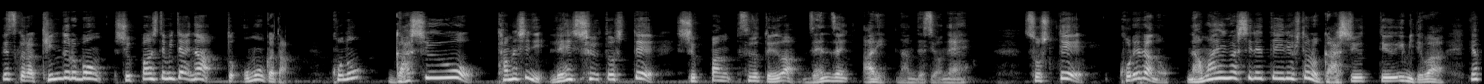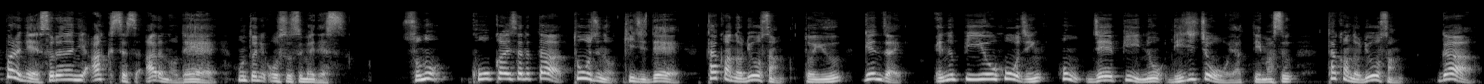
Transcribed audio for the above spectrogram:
ですから、Kindle 本出版してみたいなと思う方、この画集を試しに練習として出版するというのは全然ありなんですよね。そして、これらの名前が知れている人の画集っていう意味では、やっぱりね、それなりにアクセスあるので、本当におすすめです。その公開された当時の記事で、高野亮さんという現在 NPO 法人本 JP の理事長をやっています高野亮さんが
